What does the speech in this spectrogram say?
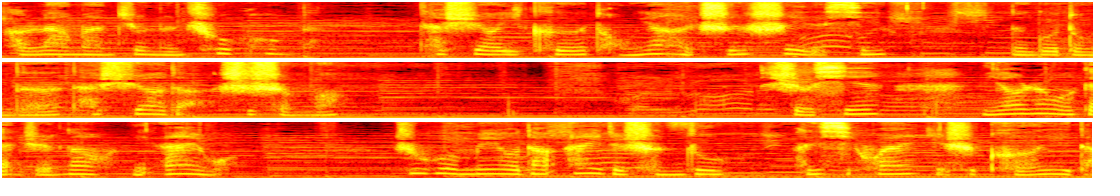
和浪漫就能触碰的。她需要一颗同样很深邃的心，能够懂得她需要的是什么。首先，你要让我感觉到你爱我。如果没有到爱的程度，很喜欢也是可以的。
